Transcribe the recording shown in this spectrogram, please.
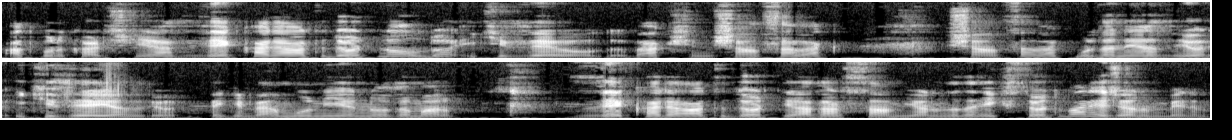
At bunu karşıya. Z kare artı 4 ne oldu? 2Z oldu. Bak şimdi şansa bak. Şansa bak. Burada ne yazıyor? 2Z yazıyor. Peki ben bunun yerine o zaman Z kare artı 4 yazarsam yanında da x 4 var ya canım benim.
